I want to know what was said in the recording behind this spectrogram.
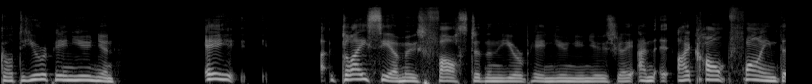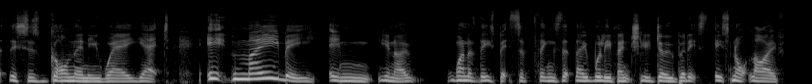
God, the European Union. A glacier moves faster than the European Union usually, and I can't find that this has gone anywhere yet. It may be in you know one of these bits of things that they will eventually do, but it's it's not live.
